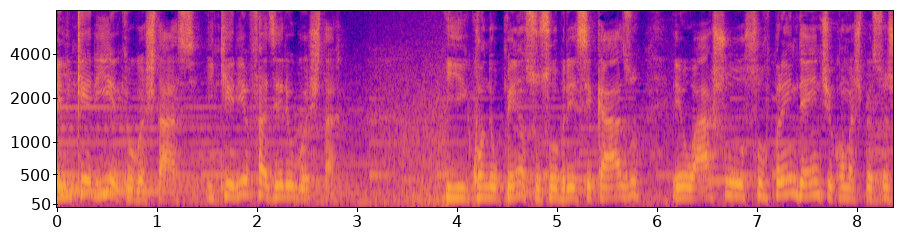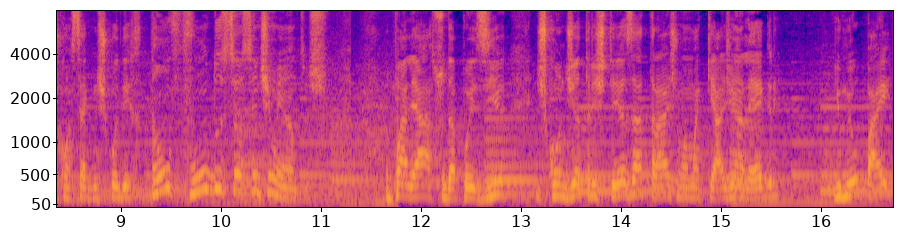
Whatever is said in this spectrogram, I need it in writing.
Ele queria que eu gostasse e queria fazer eu gostar. E quando eu penso sobre esse caso, eu acho surpreendente como as pessoas conseguem esconder tão fundo os seus sentimentos. O palhaço da poesia escondia a tristeza atrás de uma maquiagem alegre e o meu pai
